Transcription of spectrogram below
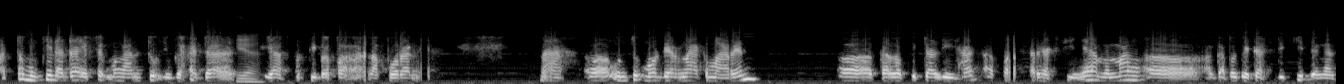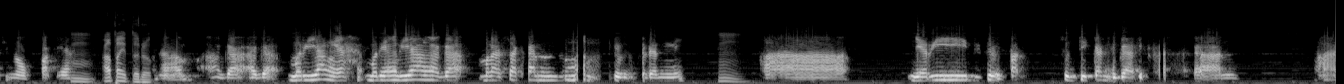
atau mungkin ada efek mengantuk juga ada yeah. ya seperti bapak laporan. Nah uh, untuk Moderna kemarin uh, kalau kita lihat apa reaksinya memang uh, agak berbeda sedikit dengan Sinovac ya. Hmm, apa itu dok? Nah, agak agak meriang ya, meriang-riang agak merasakan demam gitu badan ini. Hmm. Uh, nyeri di tempat suntikan juga dirasakan. Uh,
